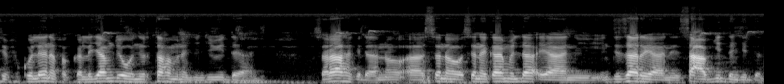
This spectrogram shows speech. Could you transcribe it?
تفك لنا فك اللجام دي ونرتاح من الجنجبيل ده يعني. صراحة كده إنه آه سنة سنة كامل ده يعني انتظار يعني صعب جدا جدا.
